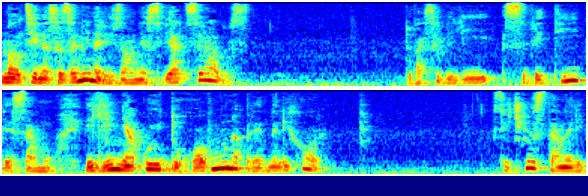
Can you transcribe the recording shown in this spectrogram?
Мълцина са заминали за оня свят с радост. Това са били светиите само или някои духовно напреднали хора. Всички останали,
